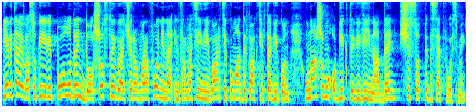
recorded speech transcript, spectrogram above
Я вітаю вас у Києві полудень до шостої вечора в марафоні на інформаційній варті команди фактів та вікон. У нашому об'єктиві війна, день 658.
